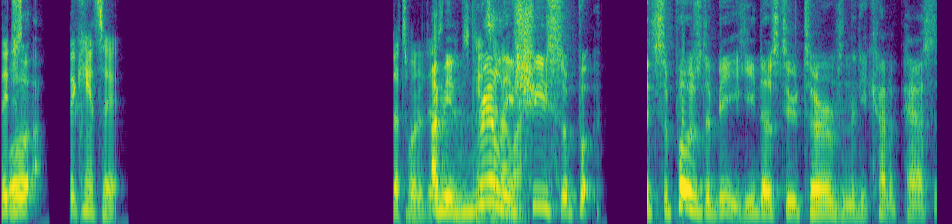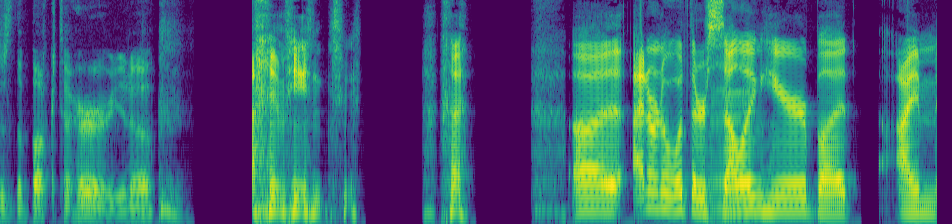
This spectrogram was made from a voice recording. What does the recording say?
They just well, they can't say it. That's what it is. I mean, just can't say it out really, she's supposed. It's supposed to be he does two terms and then he kind of passes the buck to her. You know. I mean, uh, I don't know what they're selling here, but I'm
